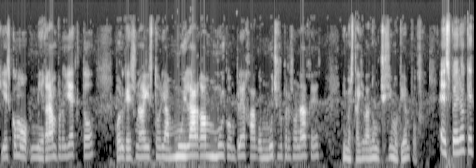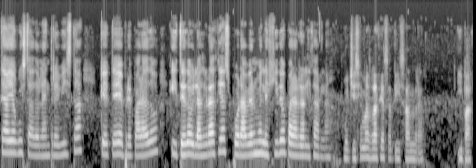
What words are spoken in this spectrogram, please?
y es como mi gran proyecto porque es una historia muy larga, muy compleja, con muchos personajes y me está llevando muchísimo tiempo. Espero que te haya gustado la entrevista que te he preparado y te doy las gracias por haberme elegido para realizarla. Muchísimas gracias a ti, Sandra. Y paz.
